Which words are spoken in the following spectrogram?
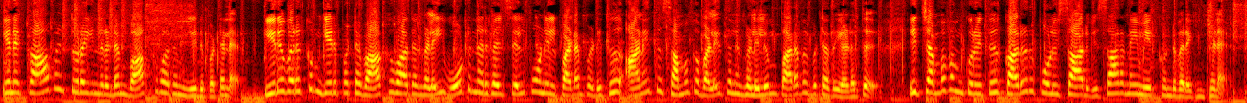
என காவல்துறையினரிடம் வாக்குவாதம் ஈடுபட்டனர். இருவருக்கும் ஏற்பட்ட வாக்குவாதங்களை ஓட்டுநர்கள் செல்போனில் படம் பிடித்து அனைத்து சமூக வலைதளங்களிலும் பரவிவிட்டதை அடுத்து இச்சம்பவம் குறித்து கரூர் போலீசார் விசாரணை மேற்கொண்டு வருகின்றனர்.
